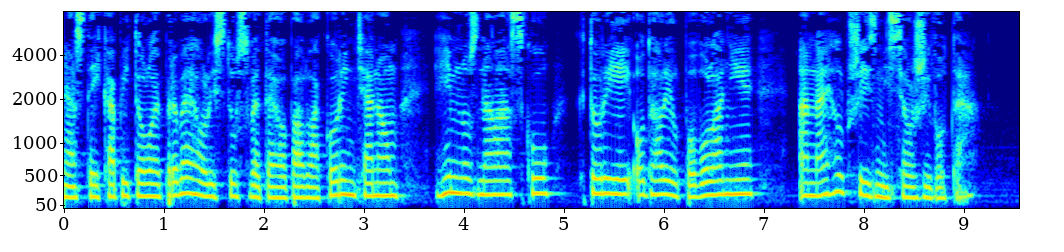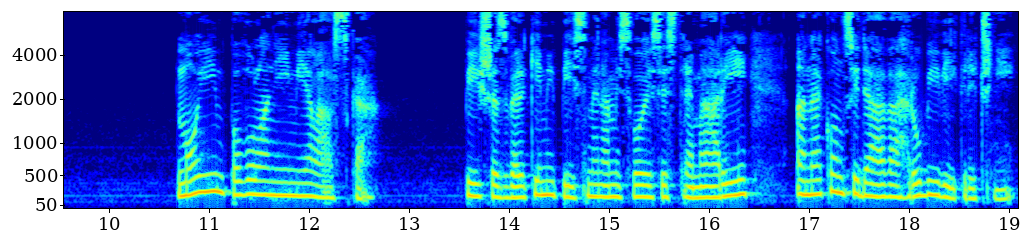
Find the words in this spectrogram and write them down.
13. kapitole prvého listu svätého Pavla Korintianom hymnus na lásku, ktorý jej odhalil povolanie a najhlbší zmysel života. Mojím povolaním je láska. Píše s veľkými písmenami svojej sestre Márii a na konci dáva hrubý výkričník.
